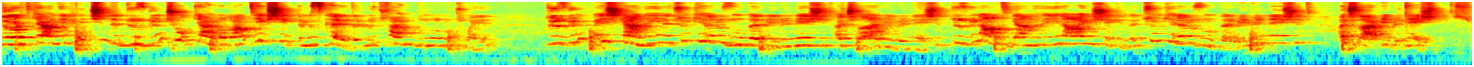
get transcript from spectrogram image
dörtgenlerin içinde düzgün çokgen olan tek şeklimiz karedir. Lütfen bunu unutmayın. Düzgün beşgende yine tüm kenar uzunlukları birbirine eşit, açılar birbirine eşit. Düzgün altıgende de yine aynı şekilde tüm kenar uzunlukları birbirine eşit, açılar birbirine eşittir.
